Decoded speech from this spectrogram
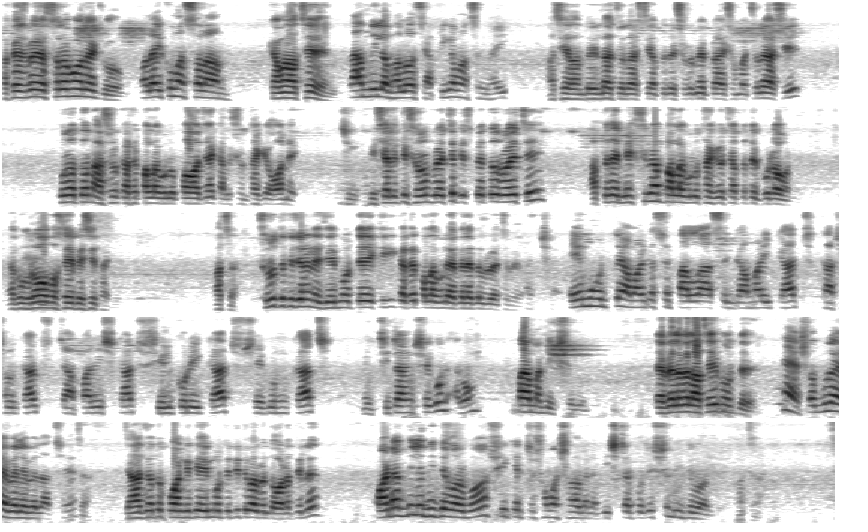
আকাশ ভাই আসসালামু আলাইকুম। ওয়ালাইকুম আসসালাম। কেমন আছেন? আলহামদুলিল্লাহ ভালো আছি। আপনি কেমন আছেন ভাই? আছি আলহামদুলিল্লাহ চলে আসছি আপনাদের শোরুমে। প্রায় সময় চলে আসি। পুরাতন আসল কাঠের পাল্লাগুলো পাওয়া যায় কালেকশন থাকে অনেক। জি। বিশাল একটি শোরুম রয়েছে ডিসপ্লে তো রয়েছে। আপনাদের ম্যাক্সিমাম পাল্লাগুলো থাকে হচ্ছে আপনাদের গোডাউনে এবং র অবস্থায় বেশি থাকে। আচ্ছা শুরুতে একটু জেনে নেই যে এই মুহূর্তে কি কি কাঠের পাল্লাগুলো অ্যাভেলেবেল রয়েছে? আচ্ছা এই মুহূর্তে আমার কাছে পাল্লা আছে গামারি কাঠ কাঁঠাল কাঠ চাপালিশ কাঠ শিলকড়ি কাঠ সেগুন কাঠ চিটাং সেগুন এবং বার্মাটিক সেগুন। অ্যাভেলেবেল আছে এই মুহূর্তে? হ্যাঁ সবগুলো অ্যাভেলেবেল আছে। আচ্ছা যার যত কোয়ান্টিটি এই মুহূর্তে দিতে পারবেন তো অর্ডার দিলে? অর্ডার দিলে দিতে পারব সেক্ষেত্রে সমস্যা হবে না বিশটা পঁচিশটা দিতে পারব। আচ্ছা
